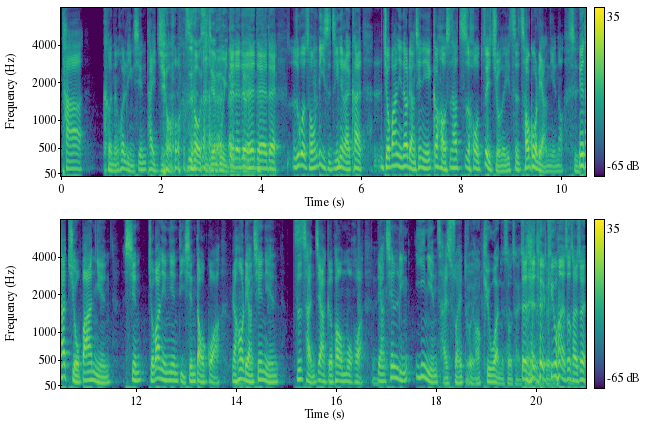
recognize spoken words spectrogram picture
它可能会领先太久。滞后时间不一定。对对对对对对对。如果从历史经验来看，九八年到两千年刚好是他滞后最久的一次，超过两年哦、是因为他九八年先九八年年底先倒挂，然后两千年资产价格泡沫化，两千零一年才衰退对，然。后 Q one 的时候才对对对，Q one 的时候才衰，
